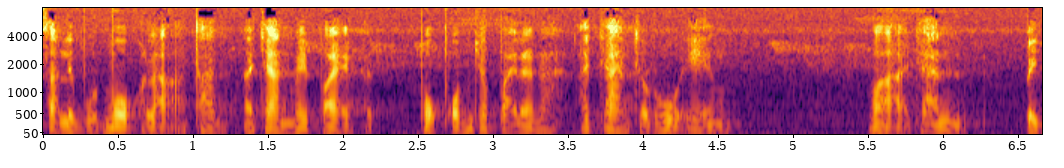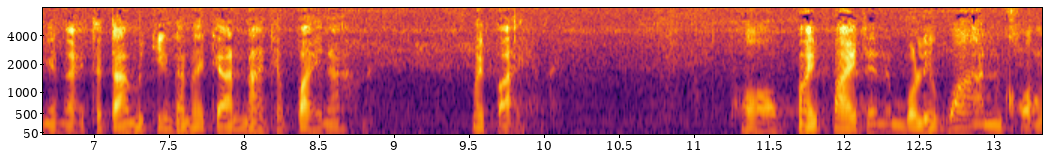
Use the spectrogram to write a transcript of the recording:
สารีบุตรโมกขลาถ้าอาจารย์ไม่ไป พวกผมจะไปแล้วนะอาจารย์จะรู้เอง ว่าอาจารย์เป็นยังไง แต่ตามไม่จริงท่านอาจารย์น่าจะไปนะ ไม่ไป พอไม่ไปแต่บริวารของ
